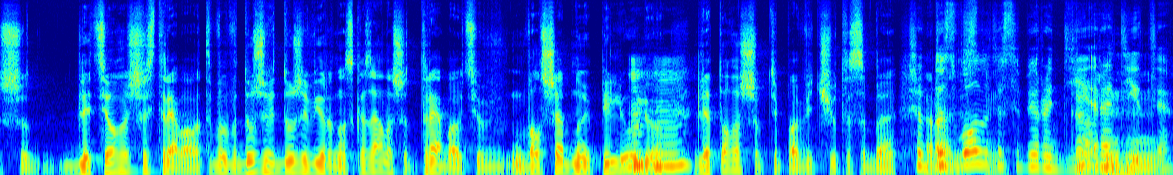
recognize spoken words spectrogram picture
що для цього щось треба. От ви дуже дуже вірно сказали, що треба цю волшебну пілюлю Мгм. для того, щоб типа відчути себе Щоб радісним. дозволити собі раді... Так. радіти.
